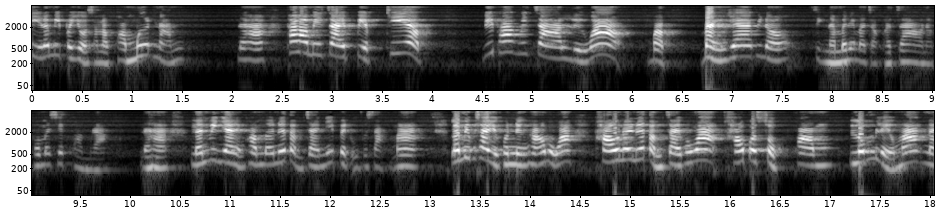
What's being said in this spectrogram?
ดีและมีประโยชน์สำหรับความมืดนั้นนะคะถ้าเรามีใจเปรียบเทียบวิพากษ์วิจารณ์หรือว่าแบบแบ่งแยกพี่น้อง สิ่งนั้นไม่ได้มาจากพระเจ้านะเพราะไม่ใช่ความรักนะคะนั้นวิญญาณแห่งความน้อยเนื้อต่ำใจนี่เป็นอุปสรรคมาก แล้วมีผู้ชายอยู่คนหนึ่งเขาบอกว่าเขาน้อยเนื้อต่ำใจ เพราะว่าเขาประสบความล้มเหลวมากใน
